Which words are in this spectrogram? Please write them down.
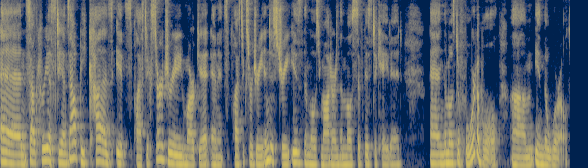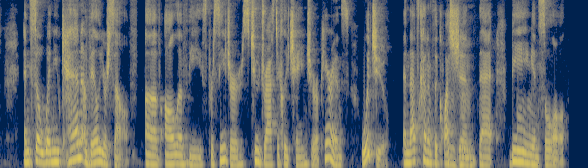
And South Korea stands out because its plastic surgery market and its plastic surgery industry is the most modern, the most sophisticated, and the most affordable um, in the world. And so when you can avail yourself of all of these procedures to drastically change your appearance, would you? And that's kind of the question mm-hmm. that being in Seoul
